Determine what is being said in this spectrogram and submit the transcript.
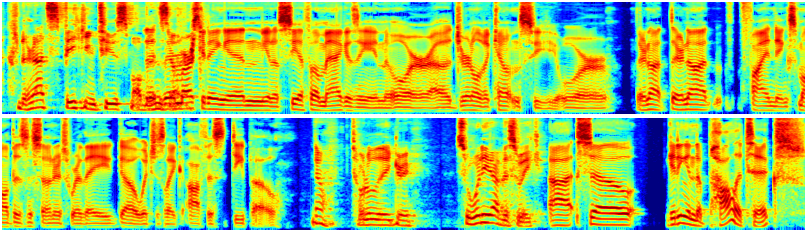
they're not speaking to small business. They're marketing in you know CFO magazine or uh, Journal of Accountancy or they're not they're not finding small business owners where they go, which is like Office Depot. No, totally agree. So what do you have this week? Uh, so getting into politics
